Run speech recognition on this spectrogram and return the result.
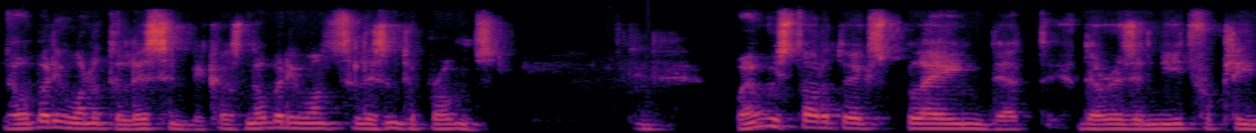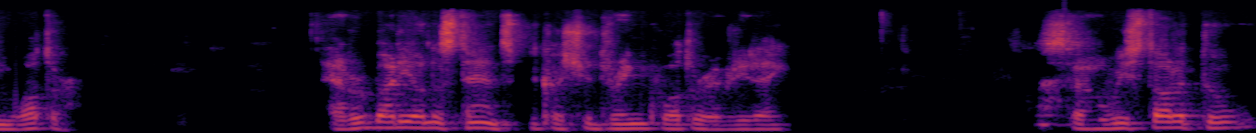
nobody wanted to listen because nobody wants to listen to problems. Mm. When we started to explain that there is a need for clean water, everybody understands because you drink water every day. So we started to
